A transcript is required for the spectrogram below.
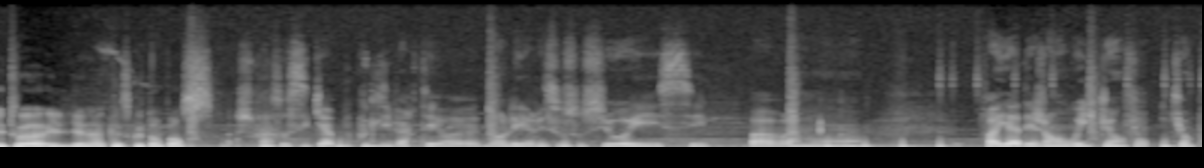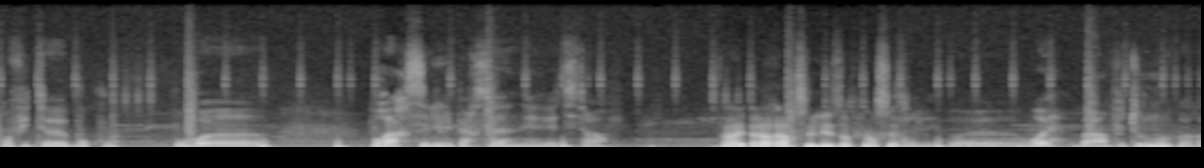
Et toi, Eliana, qu'est-ce que t'en penses? Je pense aussi qu'il y a beaucoup de liberté euh, dans les réseaux sociaux et c'est pas vraiment. Enfin, il y a des gens, oui, qui en, font- qui en profitent beaucoup pour, euh, pour harceler les personnes, et, etc. Har- har- Harceler les influenceurs euh, ouais, bah un peu tout le monde quoi.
